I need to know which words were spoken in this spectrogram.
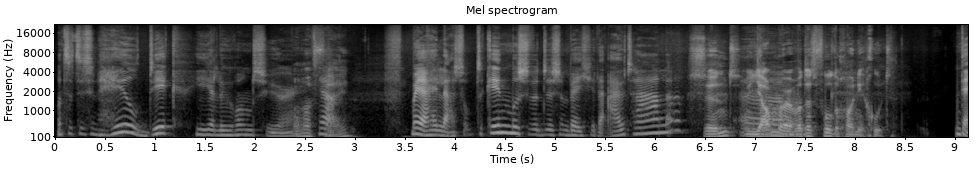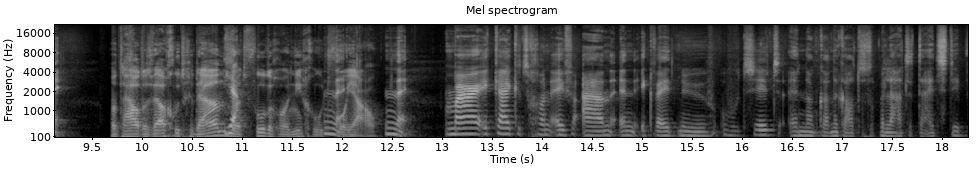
Want het is een heel dik hyaluronzuur. Oh, wat ja. fijn. Maar ja, helaas, op de kin moesten we het dus een beetje eruit halen. Ehm, jammer, want het voelde gewoon niet goed. Nee, Want hij had het wel goed gedaan, Ja. maar het voelde gewoon niet goed Nee. voor jou. nee. Maar ik kijk het gewoon even aan en ik weet nu hoe het zit. En dan kan ik altijd op een later tijdstip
